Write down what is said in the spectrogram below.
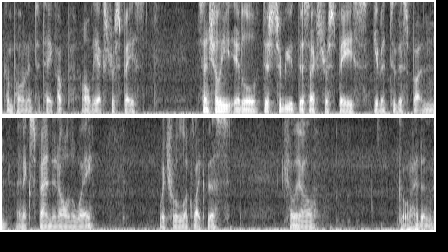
component to take up all the extra space. Essentially, it'll distribute this extra space, give it to this button, and expand it all the way, which will look like this. Actually, I'll go ahead and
